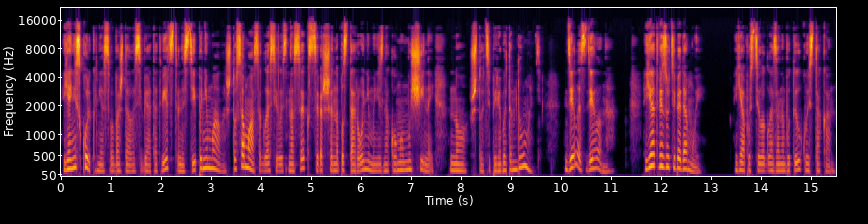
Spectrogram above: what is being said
Я нисколько не освобождала себя от ответственности и понимала, что сама согласилась на секс с совершенно посторонним и незнакомым мужчиной. Но что теперь об этом думать? Дело сделано. Я отвезу тебя домой. Я опустила глаза на бутылку и стакан.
